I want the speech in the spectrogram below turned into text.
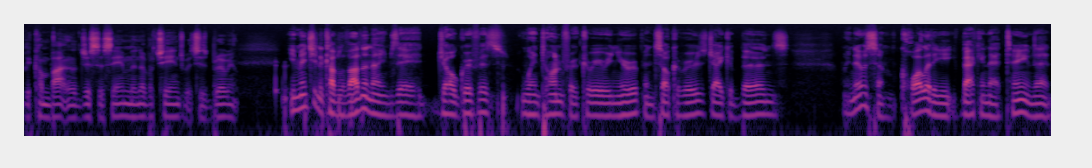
they come back and they're just the same. They never change, which is brilliant. You mentioned a couple of other names there. Joel Griffiths went on for a career in Europe and Socceroos. Jacob Burns. I mean, there was some quality back in that team that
